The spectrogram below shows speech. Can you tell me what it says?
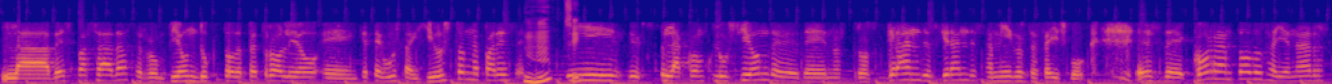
La vez pasada se rompió un ducto de petróleo en, ¿qué te gusta? En Houston, me parece. Y la conclusión de, nuestros grandes, grandes amigos de Facebook es de corran todos a llenarse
